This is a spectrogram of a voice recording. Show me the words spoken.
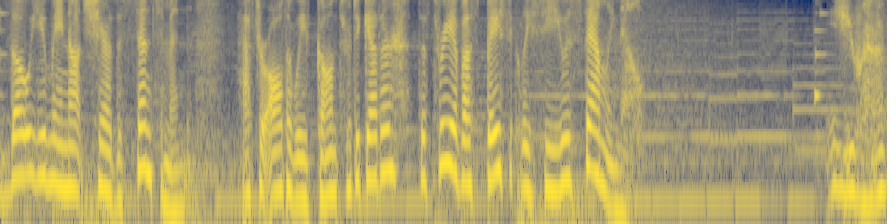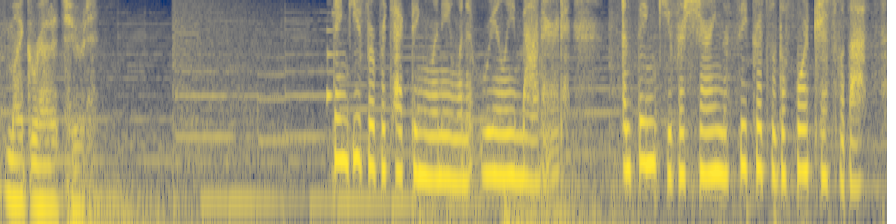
Though you may not share the sentiment, after all that we've gone through together, the three of us basically see you as family now. You have my gratitude. Thank you for protecting Lyney when it really mattered. And thank you for sharing the secrets of the fortress with us.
